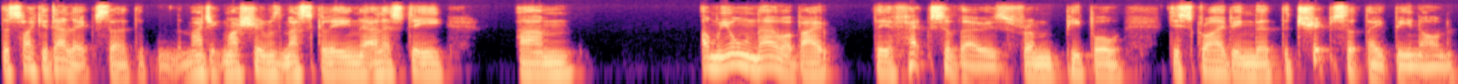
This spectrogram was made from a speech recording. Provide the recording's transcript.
the psychedelics, the, the magic mushrooms, the mescaline, the LSD. Um, and we all know about the effects of those from people describing the, the trips that they've been on.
